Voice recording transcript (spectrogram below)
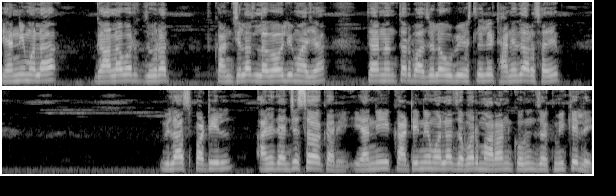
यांनी मला गालावर जोरात कांचिलात लगावली माझ्या. त्यानंतर बाजूला उभे असलेले ठाणेदार साहेब विलास पाटील आणि त्यांचे सहकारी यांनी काठीने मला जबर मारहाण करून जखमी केले.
